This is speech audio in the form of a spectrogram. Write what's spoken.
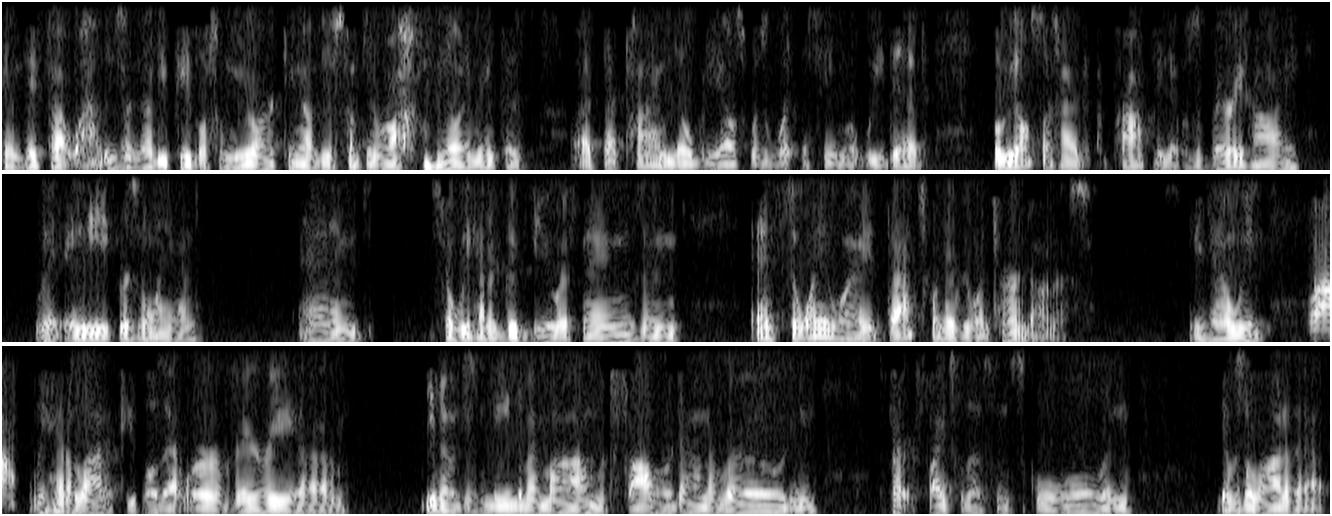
and they thought, wow, these are nutty people from New York. You know, there's something wrong. You know what I mean? Because at that time, nobody else was witnessing what we did. But we also had a property that was very high. We had 80 acres of land, and so we had a good view of things and and so anyway that's when everyone turned on us you know we wow. we had a lot of people that were very um you know just mean to my mom would follow her down the road and start fights with us in school and there was a lot of that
